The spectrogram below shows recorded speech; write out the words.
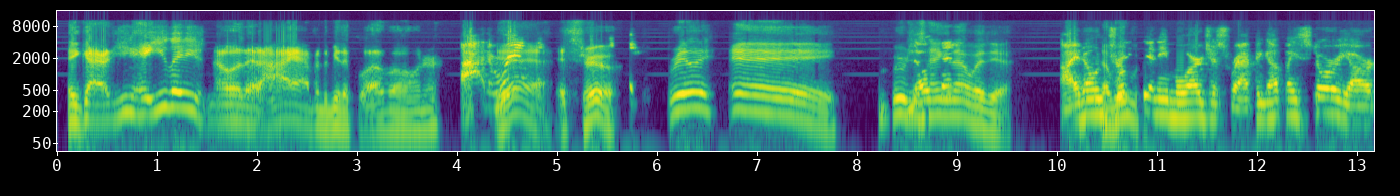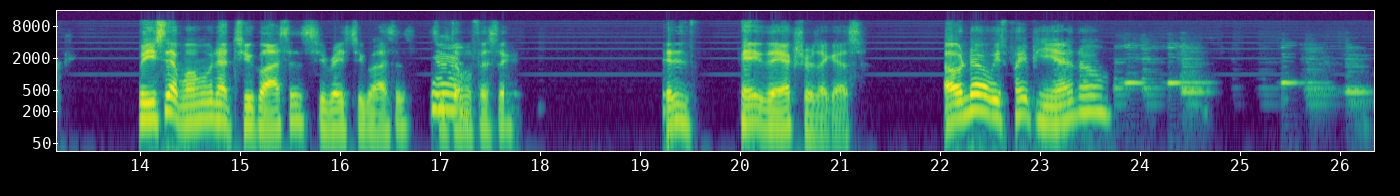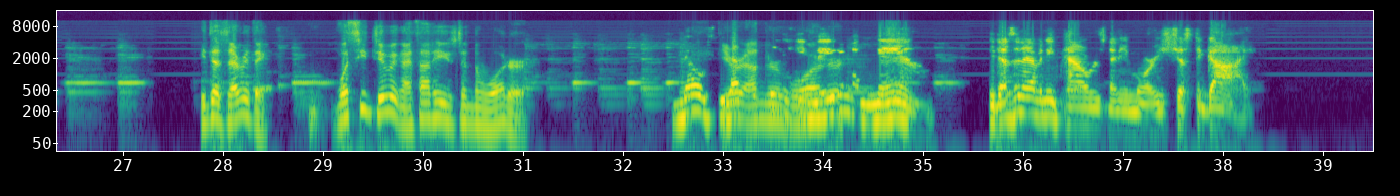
Hey guys, you, hey you ladies know that I happen to be the club owner. Ah, really? Yeah, it's true. Really? Hey, we were just No hanging thanks. out with you. I don't That drink one- anymore. Just wrapping up my story arc. But you said one woman had two glasses. She raised two glasses. She's Hmm. double fisting. They didn't pay the extras, I guess. Oh no, he's playing piano. He does everything. What's he doing? I thought he was in the water. No, see, You're thing. He made him a man. He doesn't have any powers anymore. He's just a guy.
